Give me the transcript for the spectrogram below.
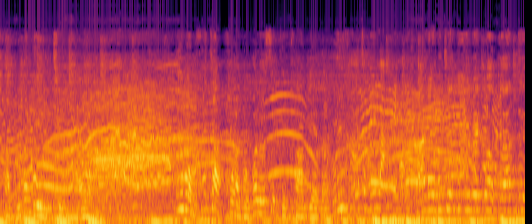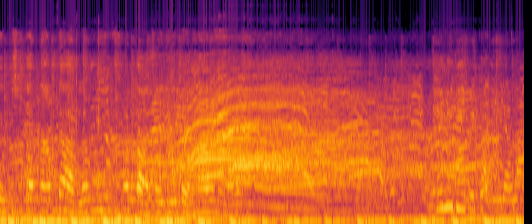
ฉ่ำนี่มันดีจริงๆครับผมนี่ผมแค่จับขวดผมก็รู้สึกถึงความเย็นแล้วอุ้ยจะไม่หลับเลยนะอะไรมันจะดีไปกว่าการดื่มอิสตันน้ำด่างแล้วมีคนหล่อใจดีเปิดให้นะ ไม่มีดีไปกว่านี้แล้วล่ะ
